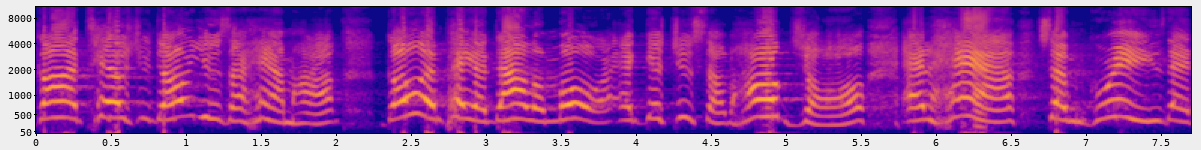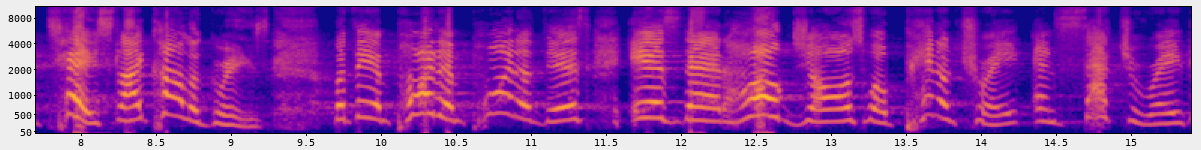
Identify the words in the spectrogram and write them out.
God tells you don't use a ham hock. Go and pay a dollar more and get you some hog jaw and have some greens that taste like collard greens. But the important point of this is that hog jaws will penetrate and saturate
